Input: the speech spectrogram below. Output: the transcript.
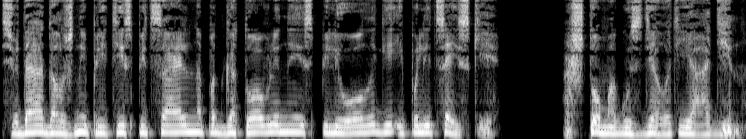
Сюда должны прийти специально подготовленные спелеологи и полицейские. А что могу сделать я один?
